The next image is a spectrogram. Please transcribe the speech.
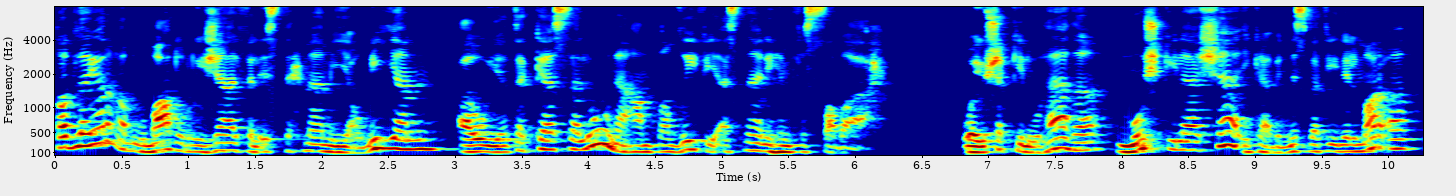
قد لا يرغب بعض الرجال في الاستحمام يوميا أو يتكاسلون عن تنظيف أسنانهم في الصباح. ويشكل هذا مشكلة شائكة بالنسبة للمرأة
